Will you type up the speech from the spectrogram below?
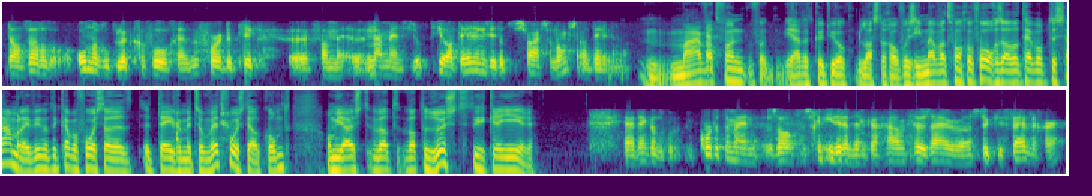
dan zal het onherroepelijk gevolg hebben voor de blik uh, van, uh, naar mensen... die op die afdelingen zitten, op de zwaarste longsafdelingen. Maar wat voor, ja, dat kunt u ook lastig overzien... maar wat voor gevolgen zal dat hebben op de samenleving? Want ik kan me voorstellen dat het even met zo'n wetsvoorstel komt... om juist wat, wat rust te creëren. Ja, ik denk dat korte termijn zal misschien iedereen denken, zijn we wel een stukje veiliger.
